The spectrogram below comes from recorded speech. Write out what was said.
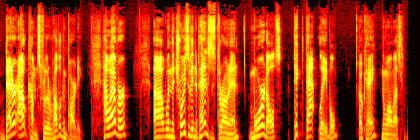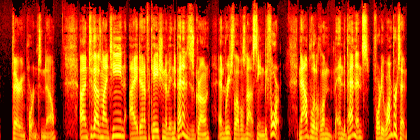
better outcomes for the Republican Party. However, uh, when the choice of independence is thrown in, more adults picked that label. Okay, well, that's very important to know. Uh, in 2019, identification of independence has grown and reached levels not seen before. Now, political independence, 41%,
